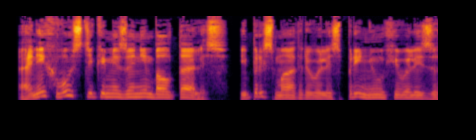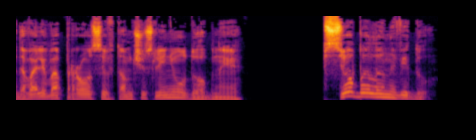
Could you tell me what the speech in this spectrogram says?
Они хвостиками за ним болтались и присматривались, принюхивались, задавали вопросы, в том числе неудобные. Все было на виду.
